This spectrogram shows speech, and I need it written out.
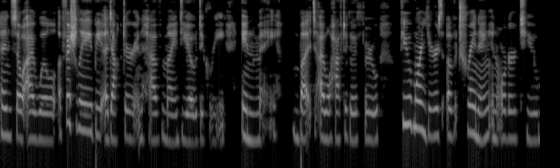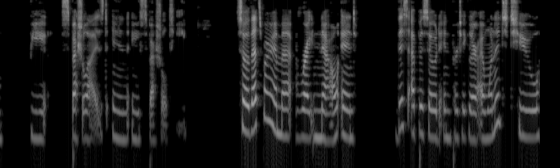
and so I will officially be a doctor and have my DO degree in May. But I will have to go through a few more years of training in order to be specialized in a specialty. So that's where I'm at right now, and this episode in particular, I wanted to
